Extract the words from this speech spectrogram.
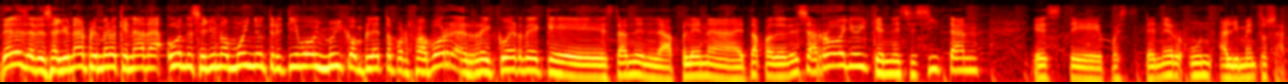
Deles de desayunar primero que nada, un desayuno muy nutritivo y muy completo, por favor. Recuerde que están en la plena etapa de desarrollo y que necesitan este pues tener un alimento sano.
